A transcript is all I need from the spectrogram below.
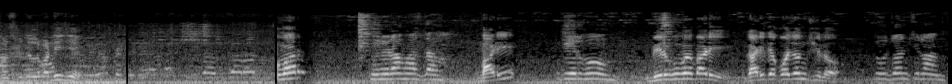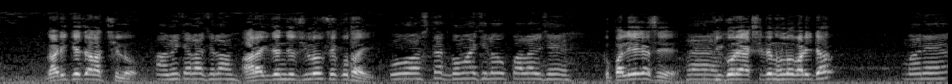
হসপিটাল পাঠিয়েছে তোমার সুনিরাম হাসদা। বাড়ি? বীরভূম। বীরভূমে বাড়ি। গাড়িতে কজন ছিল? দুজন ছিলাম। গাড়ি কে চালাচ্ছিল? আমি আর একজন যে ছিল সে কোথায়? ও ঘুমাইছিল পালাইছে। তো পালিয়ে গেছে? হ্যাঁ। কি করে অ্যাক্সিডেন্ট হলো গাড়িটা? মানে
